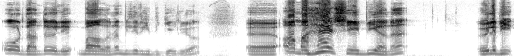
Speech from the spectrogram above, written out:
Oradan da öyle bağlanabilir gibi geliyor. Ee, ama her şey bir yana öyle bir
